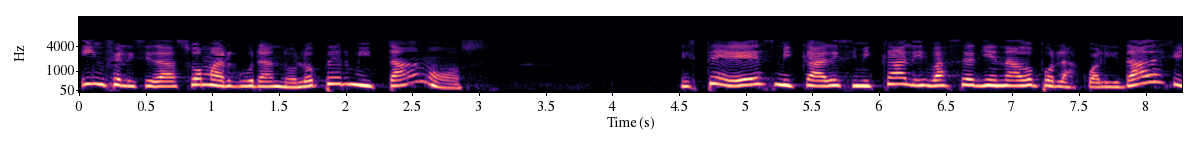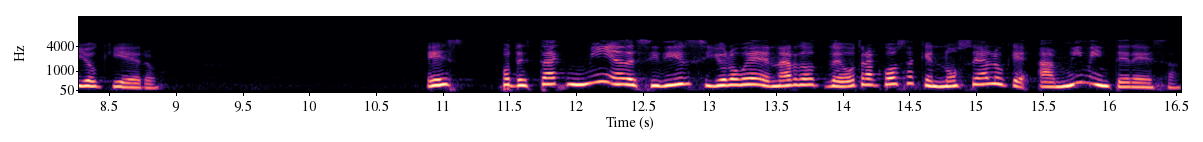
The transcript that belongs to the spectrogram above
infelicidad, su amargura, no lo permitamos. Este es mi cáliz y mi cáliz va a ser llenado por las cualidades que yo quiero. Es potestad mía decidir si yo lo voy a llenar de otra cosa que no sea lo que a mí me interesa.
